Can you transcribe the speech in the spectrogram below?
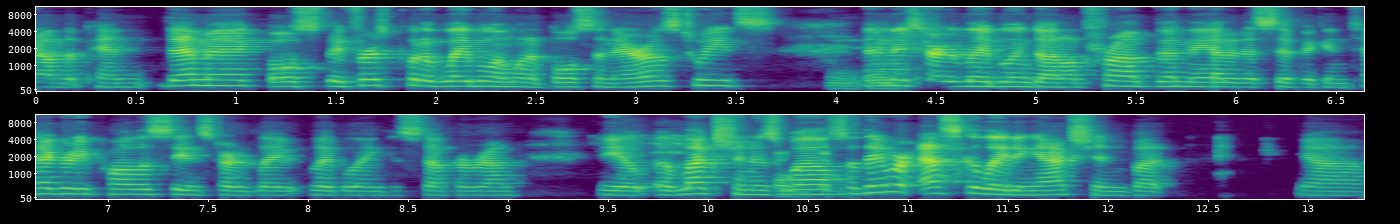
around the pandemic. Both they first put a label on one of Bolsonaro's tweets. Mm-hmm. Then they started labeling Donald Trump. Then they added a civic integrity policy and started la- labeling his stuff around the election as well. So they were escalating action, but yeah.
